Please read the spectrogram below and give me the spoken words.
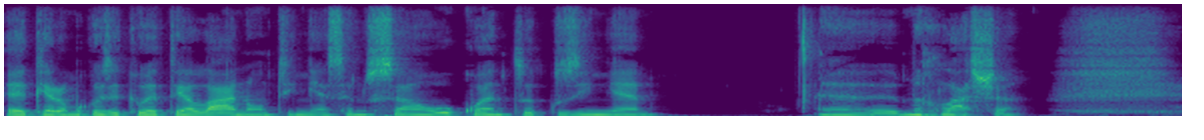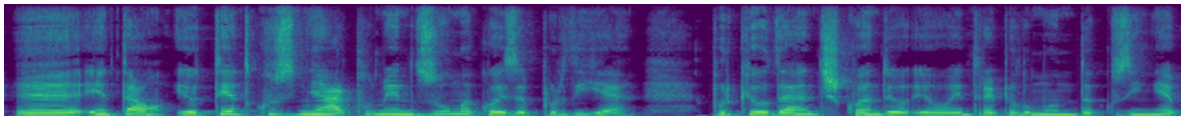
uh, que era uma coisa que eu até lá não tinha essa noção, o quanto a cozinha uh, me relaxa. Uh, então, eu tento cozinhar pelo menos uma coisa por dia, porque eu de antes, quando eu, eu, entrei pelo mundo da cozinha,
